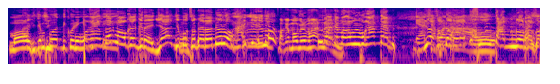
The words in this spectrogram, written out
Mau Anjing. jemput di Kuningan City. Pengantin mau ke gereja jemput saudara dulu. Anjing itu. Pakai mobil pengantin. pakai mobil pengantin. Ya, Gila siapa saudara itu tahu. sultan gue rasa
